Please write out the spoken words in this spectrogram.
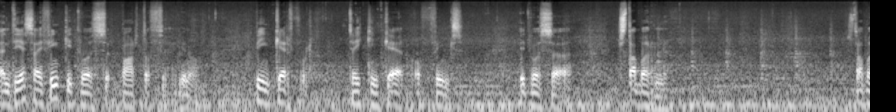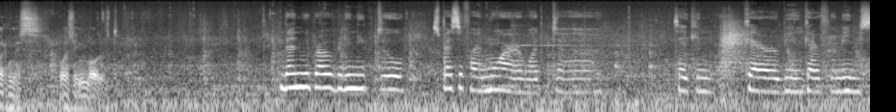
and yes I think it was part of you know being careful taking care of things. It was uh, stubborn. Stubbornness was involved. Then we probably need to specify more what uh, taking care, being careful means,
